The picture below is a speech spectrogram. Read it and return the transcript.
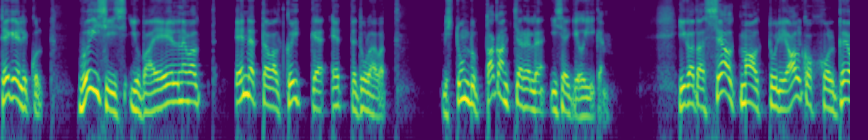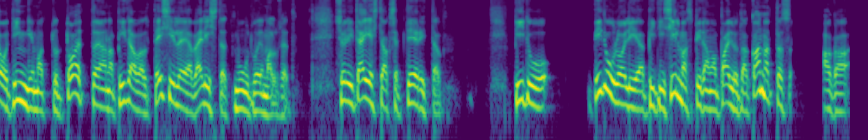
tegelikult või siis juba eelnevalt ennetavalt kõike ette tulevat, mis tundub tagantjärele isegi õigem igatahes sealtmaalt tuli alkohol peo tingimatu toetajana pidevalt esile ja välistas muud võimalused. see oli täiesti aktsepteeritav. pidu, pidul olija pidi silmas pidama, palju ta kannatas, aga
